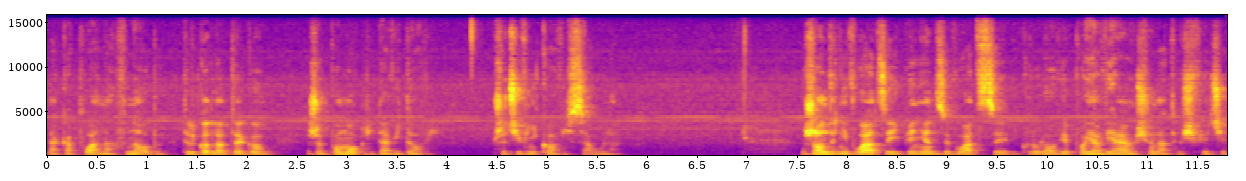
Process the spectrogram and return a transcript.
na kapłanach w Nob, tylko dlatego, że pomogli Dawidowi, przeciwnikowi Saula. Rządni władzy i pieniędzy władcy i królowie pojawiają się na tym świecie,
